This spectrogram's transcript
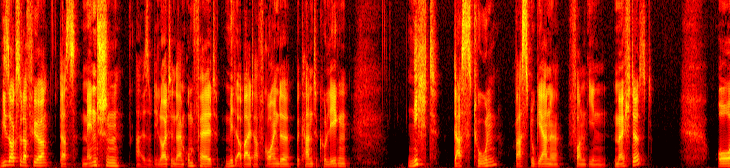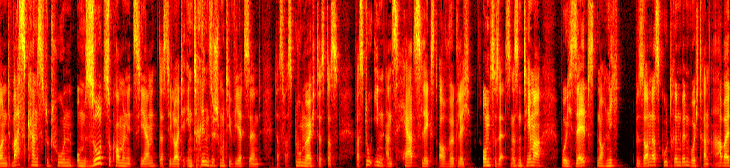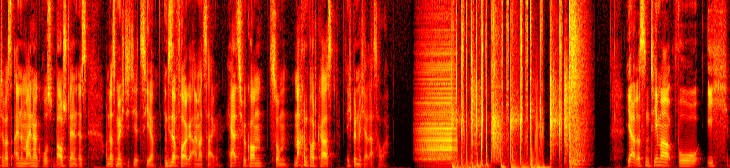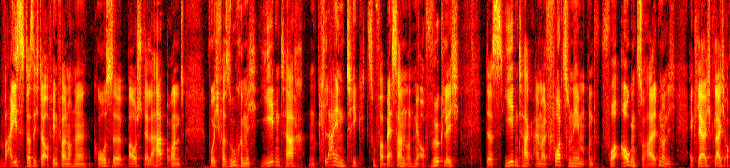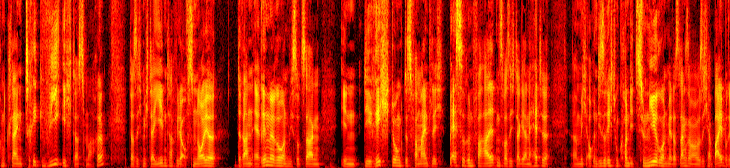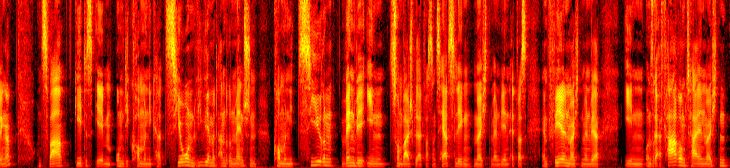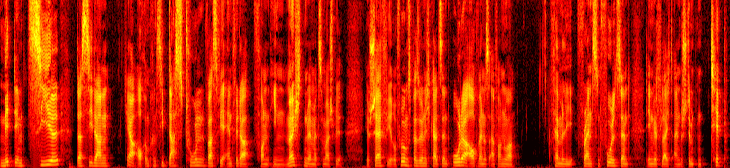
Wie sorgst du dafür, dass Menschen, also die Leute in deinem Umfeld, Mitarbeiter, Freunde, Bekannte, Kollegen, nicht das tun, was du gerne von ihnen möchtest? Und was kannst du tun, um so zu kommunizieren, dass die Leute intrinsisch motiviert sind, das, was du möchtest, das, was du ihnen ans Herz legst, auch wirklich umzusetzen? Das ist ein Thema, wo ich selbst noch nicht besonders gut drin bin, wo ich dran arbeite, was eine meiner großen Baustellen ist. Und das möchte ich dir jetzt hier in dieser Folge einmal zeigen. Herzlich willkommen zum Machen Podcast. Ich bin Michael Assauer. Ja, das ist ein Thema, wo ich weiß, dass ich da auf jeden Fall noch eine große Baustelle habe und wo ich versuche, mich jeden Tag einen kleinen Tick zu verbessern und mir auch wirklich das jeden Tag einmal vorzunehmen und vor Augen zu halten. Und ich erkläre euch gleich auch einen kleinen Trick, wie ich das mache, dass ich mich da jeden Tag wieder aufs Neue dran erinnere und mich sozusagen in die Richtung des vermeintlich besseren Verhaltens, was ich da gerne hätte, äh, mich auch in diese Richtung konditioniere und mir das langsam aber sicher beibringe. Und zwar geht es eben um die Kommunikation, wie wir mit anderen Menschen kommunizieren, wenn wir ihnen zum Beispiel etwas ans Herz legen möchten, wenn wir ihnen etwas empfehlen möchten, wenn wir ihnen unsere Erfahrung teilen möchten, mit dem Ziel, dass sie dann ja auch im Prinzip das tun, was wir entweder von ihnen möchten, wenn wir zum Beispiel ihr Chef, ihre Führungspersönlichkeit sind, oder auch wenn es einfach nur Family, Friends und Fools sind, denen wir vielleicht einen bestimmten Tipp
